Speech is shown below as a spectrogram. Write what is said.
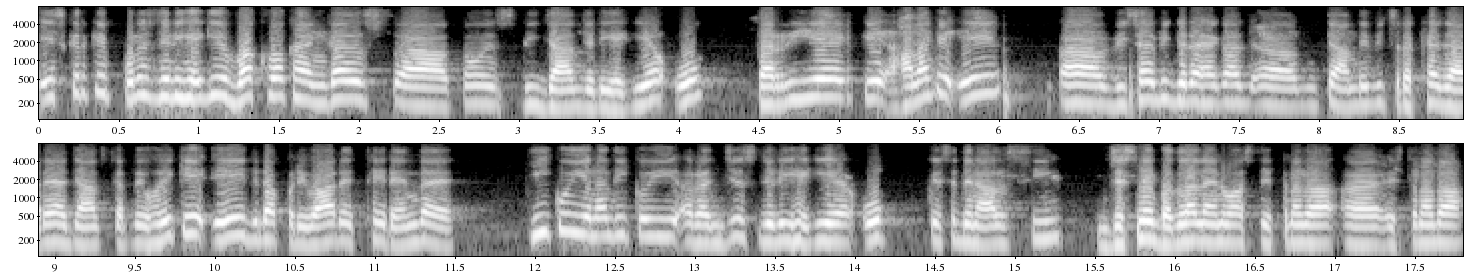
ਇਸ ਕਰਕੇ ਪੁਲਿਸ ਜਿਹੜੀ ਹੈਗੀ ਵੱਖ-ਵੱਖ ਐਂਗਲਸ ਤੋਂ ਇਸ ਦੀ ਜਾਂਚ ਜਿਹੜੀ ਹੈਗੀ ਆ ਉਹ ਕਰ ਰਹੀ ਹੈ ਕਿ ਹਾਲਾਂਕਿ ਇਹ ਵਿਸ਼ਾ ਵੀ ਜਿਹੜਾ ਹੈਗਾ ਧਿਆਨ ਦੇ ਵਿੱਚ ਰੱਖਿਆ ਜਾ ਰਿਹਾ ਜਾਂਚ ਕਰਦੇ ਹੋਏ ਕਿ ਇਹ ਜਿਹੜਾ ਪਰਿਵਾਰ ਇੱਥੇ ਰਹਿੰਦਾ ਹੈ, ਕੀ ਕੋਈ ਇਹਨਾਂ ਦੀ ਕੋਈ ਰੰਜਿਸ਼ ਜਿਹੜੀ ਹੈਗੀ ਹੈ, ਉਹ ਕਿਸੇ ਦੇ ਨਾਲ ਸੀ, ਜਿਸ ਨੇ ਬਦਲਾ ਲੈਣ ਵਾਸਤੇ ਇਸ ਤਰ੍ਹਾਂ ਦਾ, ਅਹ, ਇਸ ਤਰ੍ਹਾਂ ਦਾ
